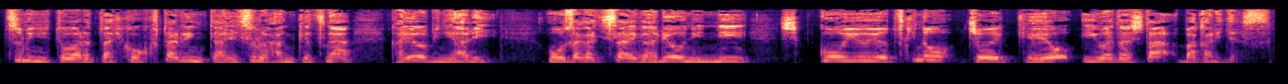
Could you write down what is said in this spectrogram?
罪に問われた被告二人に対する判決が火曜日にあり、大阪地裁が両人に執行猶予付きの懲役刑を言い渡したばかりです。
